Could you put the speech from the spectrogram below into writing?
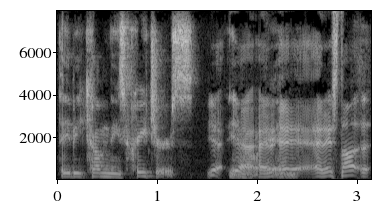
they become these creatures Yeah, yeah, and, and- and it's not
